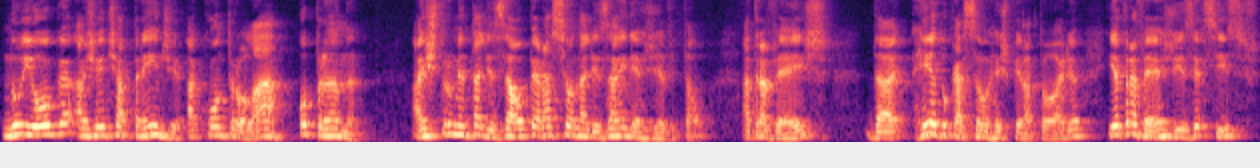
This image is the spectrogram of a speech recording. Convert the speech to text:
No yoga, a gente aprende a controlar o prana, a instrumentalizar, operacionalizar a energia vital, através da reeducação respiratória e através de exercícios,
